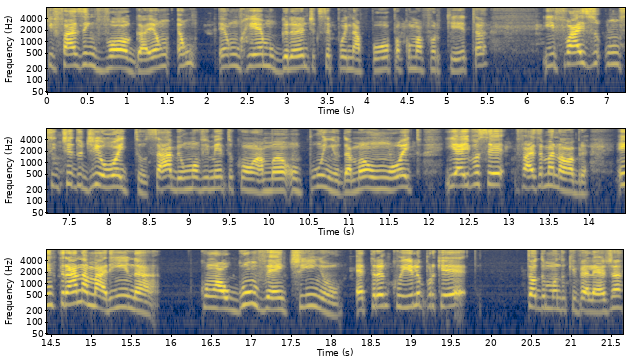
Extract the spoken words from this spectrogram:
que fazem voga. É um, é um, é um remo grande que você põe na popa com uma forqueta e faz um sentido de oito, sabe? Um movimento com a mão, um punho da mão, um oito, e aí você faz a manobra. Entrar na marina com algum ventinho é tranquilo, porque todo mundo que veleja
